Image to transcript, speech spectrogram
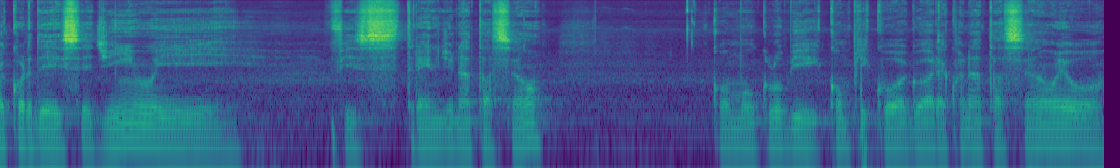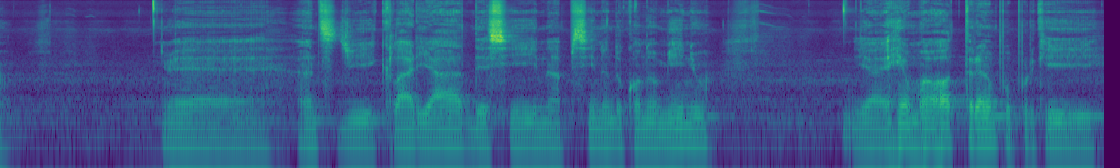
acordei cedinho e fiz treino de natação. Como o clube complicou agora com a natação, eu é, antes de clarear desci na piscina do condomínio e aí é o maior trampo porque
